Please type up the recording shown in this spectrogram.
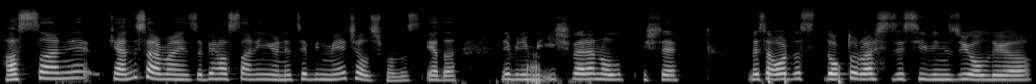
hastane kendi sermayenizle bir hastaneyi yönetebilmeye çalışmanız ya da ne bileyim bir işveren olup, işte, mesela orada doktorlar size CV'nizi yolluyor.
